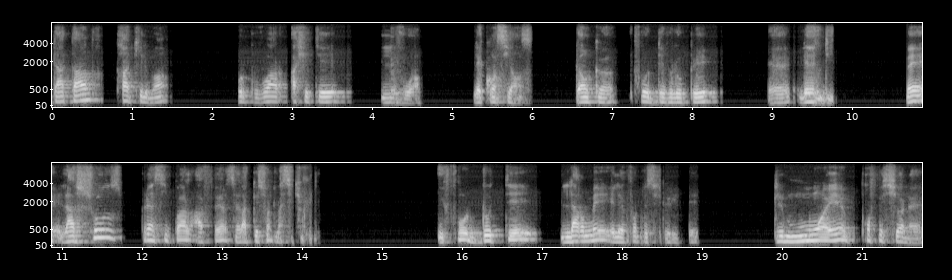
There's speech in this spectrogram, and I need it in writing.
d'attendre tranquillement pour pouvoir acheter les voix, les consciences. Donc, euh, il faut développer euh, les audits. Mais la chose principale à faire, c'est la question de la sécurité. Il faut doter l'armée et les forces de sécurité de moyens professionnels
